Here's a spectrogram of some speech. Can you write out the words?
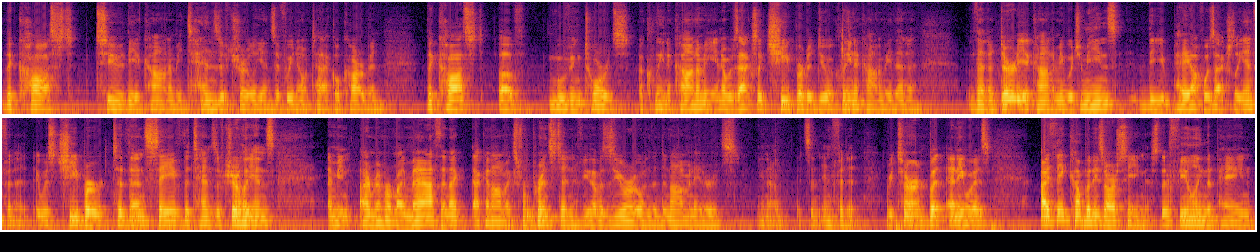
the cost to the economy, tens of trillions if we don't tackle carbon, the cost of moving towards a clean economy, and it was actually cheaper to do a clean economy than a than a dirty economy, which means the payoff was actually infinite. It was cheaper to then save the tens of trillions. I mean, I remember my math and ec- economics from Princeton. If you have a zero in the denominator, it's you know it's an infinite return. But anyways, I think companies are seeing this. They're feeling the pain.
